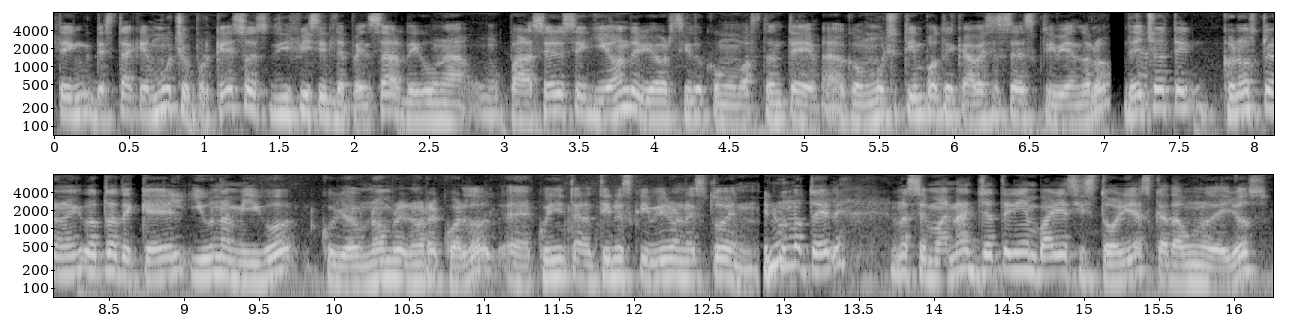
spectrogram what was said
ten- destaque mucho porque eso es difícil de pensar, digo, una, un- para hacer ese guion debió haber sido como bastante, ah, como mucho tiempo de cabeza escribiéndolo. De hecho, te, conozco la anécdota de que él y un amigo, cuyo nombre no recuerdo, eh, Quentin Tarantino escribieron esto en, en un hotel, en una semana, ya tenían varias historias cada uno de ellos,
